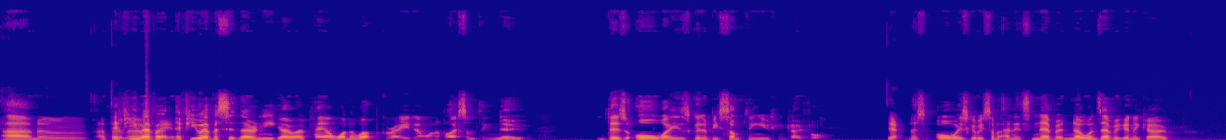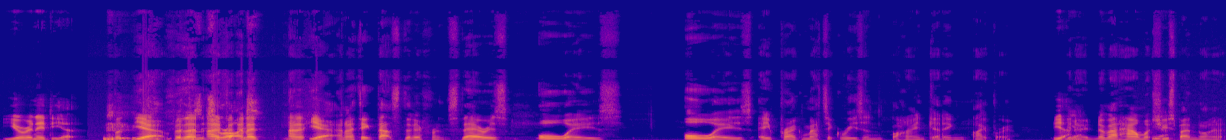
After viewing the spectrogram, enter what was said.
Um, um, I don't if know, you I ever mean- if you ever sit there and you go, okay, I want to upgrade, I want to buy something new, there's always going to be something you can go for. Yeah. There's always going to be something, and it's never, no one's ever going to go, you're an idiot. But yeah, but then I th- and I, eyes. and yeah, and I think that's the difference. There is always, always a pragmatic reason behind getting eye pro. Yeah. You know, no matter how much Yeah. you spend on it,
